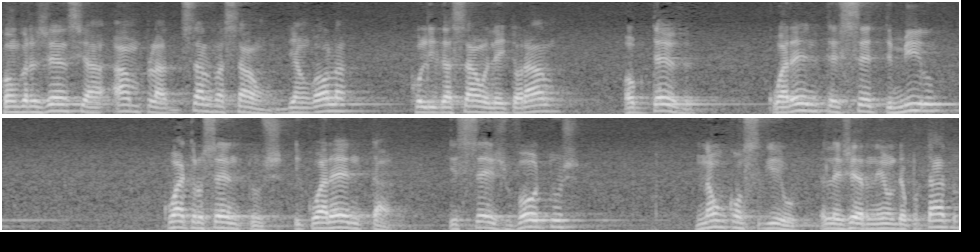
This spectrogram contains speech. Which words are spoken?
Convergência Ampla de Salvação de Angola, coligação eleitoral, obteve 47.446 votos, não conseguiu eleger nenhum deputado,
